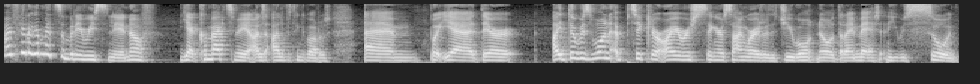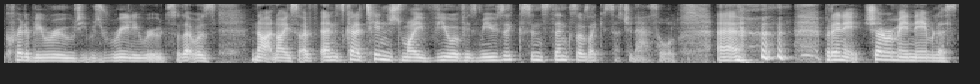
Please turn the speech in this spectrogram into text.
I feel like I met somebody recently enough. Yeah, come back to me. I'll, I'll have a think about it. Um, but yeah, there. I, there was one a particular Irish singer songwriter that you won't know that I met, and he was so incredibly rude. He was really rude, so that was not nice. I've, and it's kind of tinged my view of his music since then because I was like, he's such an asshole. Uh, but anyway, shall remain nameless.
